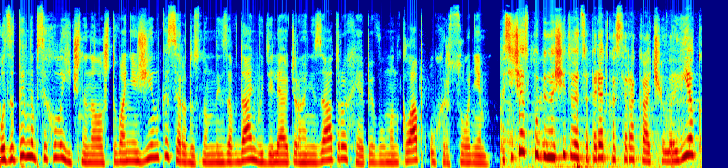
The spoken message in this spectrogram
Позитивне психологічне налаштування жінки серед основних завдань виділяють організатори Happy Woman Club у Херсоні. А Сейчас в клубе насчитывается порядка 40 человек,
